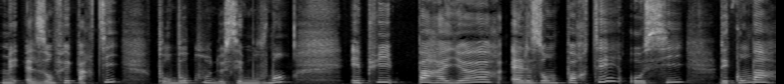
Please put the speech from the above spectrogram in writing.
mais elles ont fait partie pour beaucoup de ces mouvements. Et puis, par ailleurs, elles ont porté aussi des combats.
